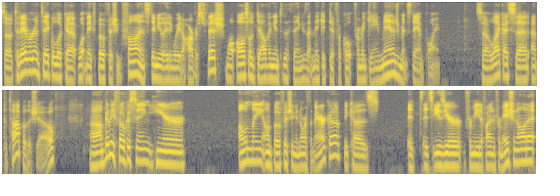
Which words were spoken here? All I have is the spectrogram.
So today we're going to take a look at what makes bow fishing fun and stimulating way to harvest fish, while also delving into the things that make it difficult from a game management standpoint. So, like I said at the top of the show, uh, I'm going to be focusing here only on bow fishing in North America because it, it's easier for me to find information on it,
